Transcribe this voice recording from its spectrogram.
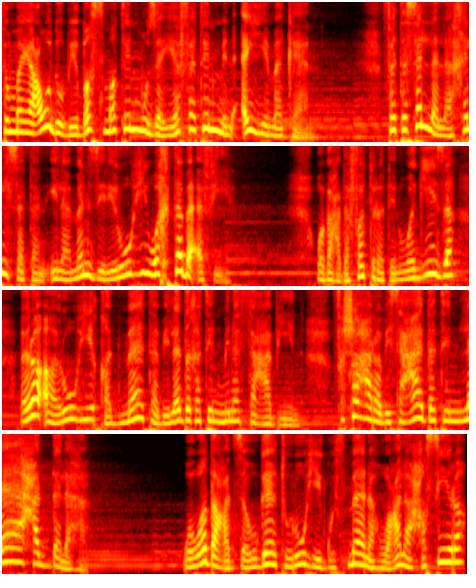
ثم يعود ببصمة مزيفة من أي مكان. فتسلل خلسة إلى منزل روحي واختبأ فيه. وبعد فترة وجيزة رأى روحي قد مات بلدغة من الثعابين فشعر بسعادة لا حد لها. ووضعت زوجات روحي جثمانه على حصيرة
